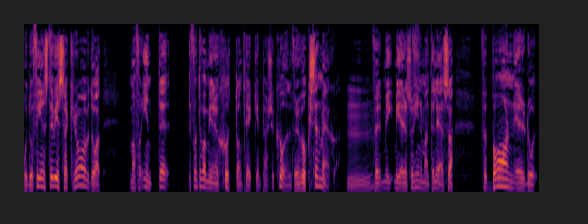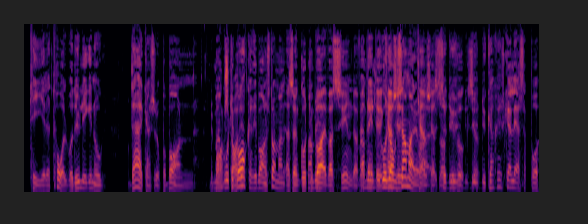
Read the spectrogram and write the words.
Och då finns det vissa krav då att man får inte det får inte vara mer än 17 tecken per sekund för en vuxen människa. För me- mer än så hinner man inte läsa. För barn är det då 10 eller 12 och du ligger nog där kanske då på barn... Man går tillbaka till barnstadiet. Man, Alltså, går man tillbaka, vad synd då, för man blir, tänkte, det går kanske- långsammare. Kanske så du, blir du, du kanske ska läsa på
